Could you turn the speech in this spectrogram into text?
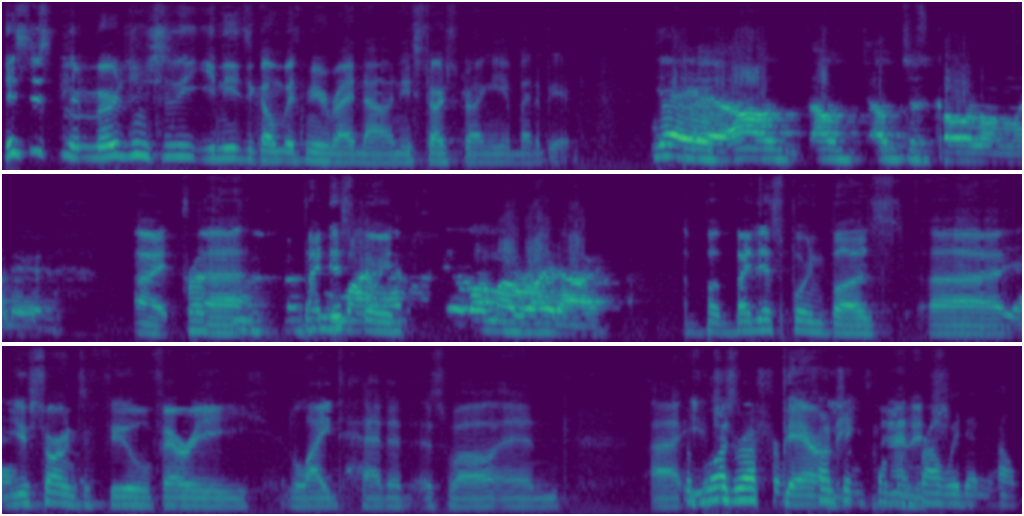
This is an emergency. You need to come with me right now, and he starts dragging you by the beard. Yeah, yeah, I'll, I'll, I'll just go along with it. All right. Press Uh, two- by this my- point, on my right eye. But by this point, Buzz, uh, you're starting to feel very lightheaded as well, and uh, The you blood just rush from punching someone managed- probably didn't help.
